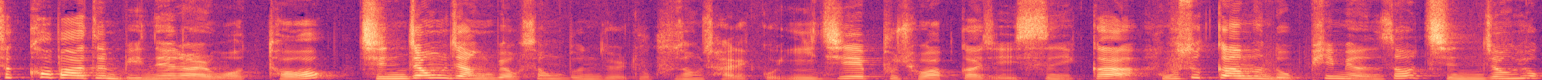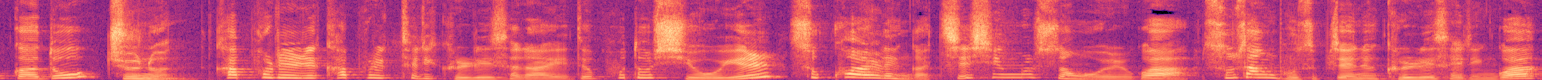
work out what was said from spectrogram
특허받은 미네랄 워터, 진정 장벽 성분들도 구성 잘했고 EGF 조합까지 있으니까 보습감은 높이면서 진정 효과도 주는 caprylic capric triglyceride, 포도씨 오일, 스쿠알렌 같이 식물성 오일과 수상 보습제는 글리세린과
